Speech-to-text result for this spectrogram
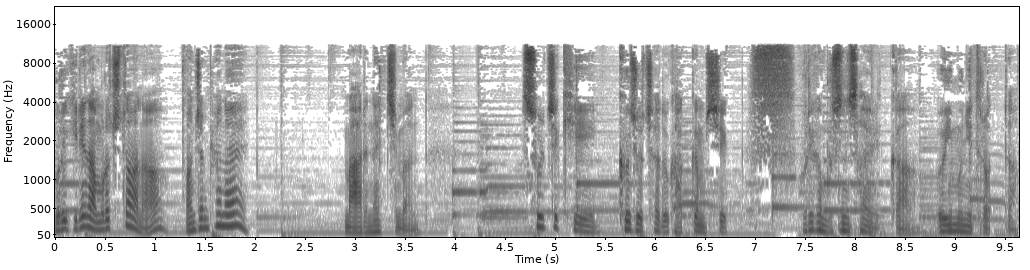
우리끼린 아무렇지도 않아. 완전 편해. 말은 했지만 솔직히 그조차도 가끔씩 우리가 무슨 사이일까 의문이 들었다.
